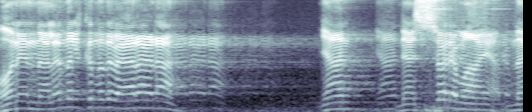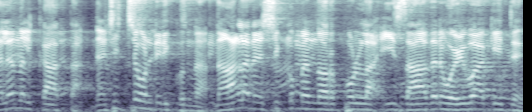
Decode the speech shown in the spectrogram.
മോനെ നിലനിൽക്കുന്നത് വേറെടാ. ഞാൻ നശ്വരമായ നിലനിൽക്കാത്ത നശിച്ചുകൊണ്ടിരിക്കുന്ന നാളെ നശിക്കുമെന്ന് ഉറപ്പുള്ള ഈ സാധനം ഒഴിവാക്കിയിട്ട്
